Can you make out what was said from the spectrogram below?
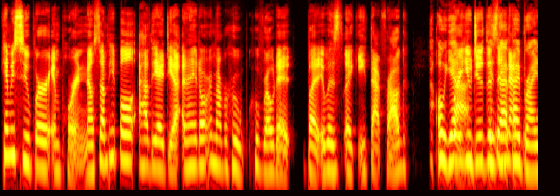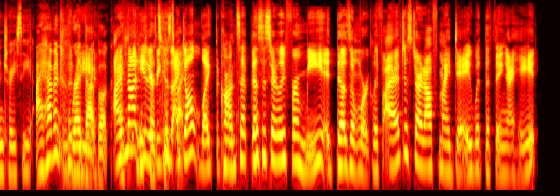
can be super important. Now, some people have the idea, and I don't remember who who wrote it, but it was like "Eat That Frog." Oh yeah. where you do the Is thing that, that- by Brian Tracy? I haven't read be. that book. I've I not either because I don't like the concept necessarily. For me, it doesn't work. Like if I have to start off my day with the thing I hate,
